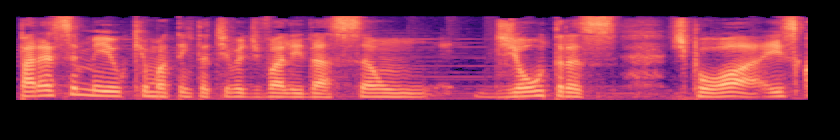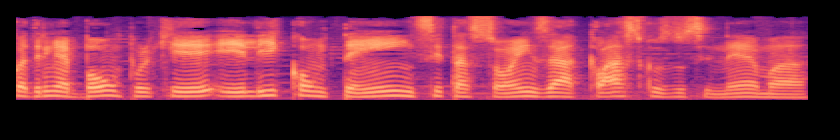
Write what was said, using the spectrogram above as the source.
parece meio que uma tentativa de validação de outras. Tipo, ó, esse quadrinho é bom porque ele contém citações a clássicos do cinema,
